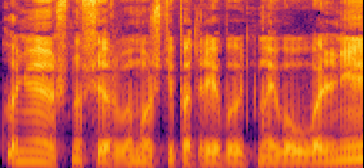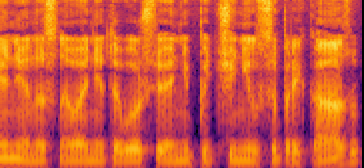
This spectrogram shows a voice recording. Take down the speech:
Конечно, сэр, вы можете потребовать моего увольнения на основании того, что я не подчинился приказу.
